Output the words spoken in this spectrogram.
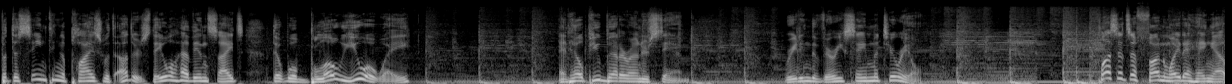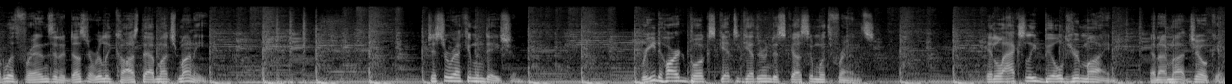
But the same thing applies with others. They will have insights that will blow you away and help you better understand reading the very same material. Plus, it's a fun way to hang out with friends and it doesn't really cost that much money. Just a recommendation. Read hard books, get together and discuss them with friends. It'll actually build your mind and I'm not joking.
